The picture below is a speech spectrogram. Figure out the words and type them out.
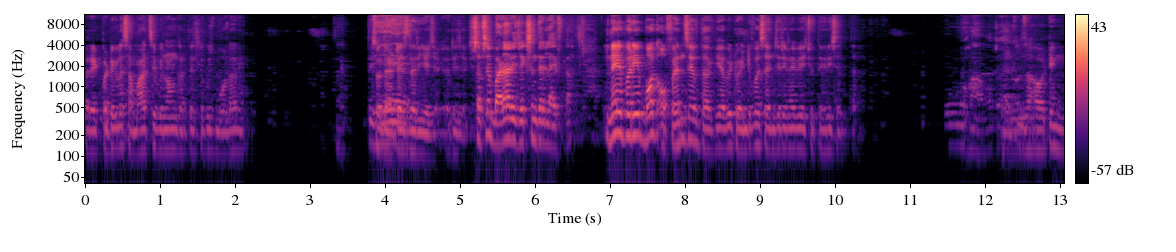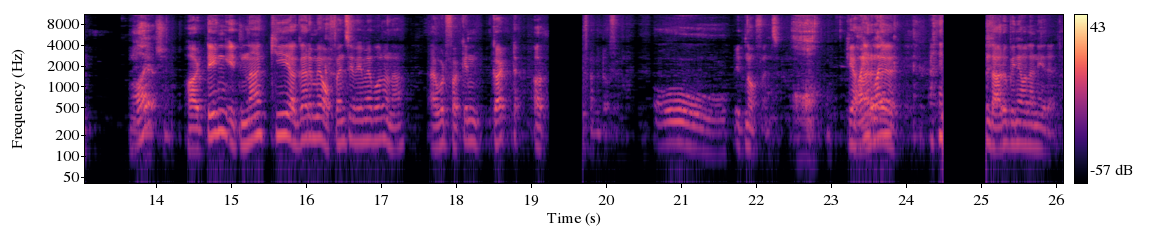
पर एक पर्टिकुलर समाज से बिलोंग करते इसलिए कुछ बोला नहीं। So that is the rejection सबसे बड़ा रिजेक्शन तेरे लाइफ का? नहीं पर ये बहुत ऑफेंसिव था कि अभी ट्वेंटी फ़र्स्ट सेंचुरी में भी ये चुतेरी चलता है। ओ हाँ वो तो है। हर्टिंग और? हर्टिंग इतना कि अगर मैं ऑफेंसिव वे में बोलूँ ना I would fucking cut a front of oh इतना ऑफेंसिव कि हर दारू पीने वाला नहीं रहता।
